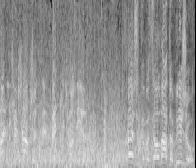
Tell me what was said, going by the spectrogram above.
Feindlicher Scharfschütze, westlich von dir. Вражеского солдата вижу!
